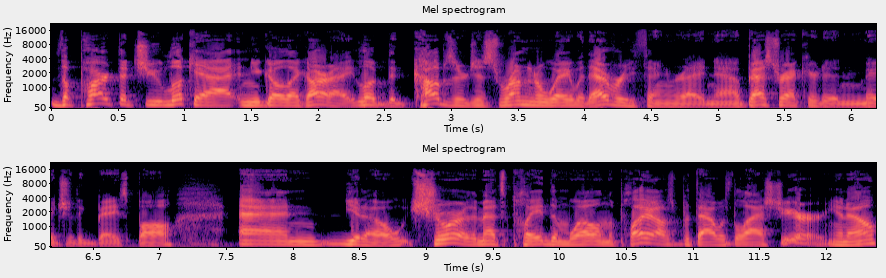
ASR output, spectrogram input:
the part that you look at and you go like all right look the cubs are just running away with everything right now. Best record in major league baseball. And you know sure the mets played them well in the playoffs but that was the last year you know?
